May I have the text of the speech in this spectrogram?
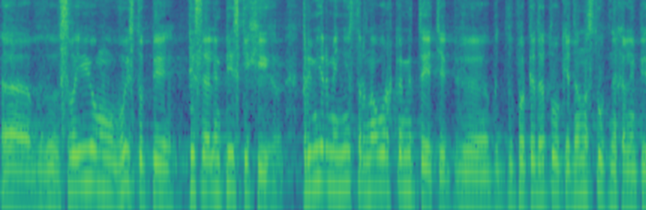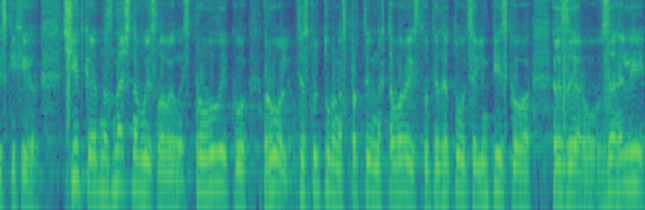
е, в своєму виступі після Олімпійських ігор, прем'єр-міністр на оргкомітеті е, по підготовці до наступних Олімпійських ігор чітко і однозначно висловились про велику роль фізкультурно-спортивних товариств у підготовці Олімпійського резерву, взагалі,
